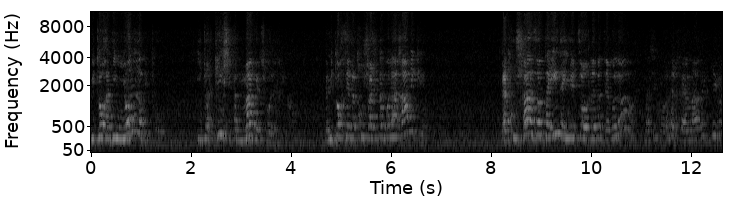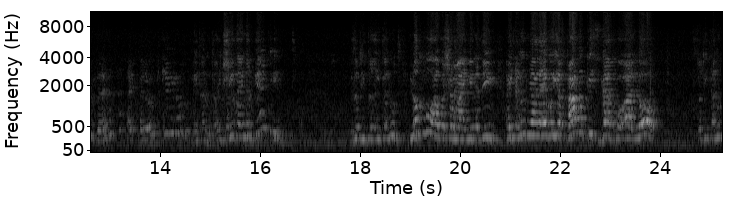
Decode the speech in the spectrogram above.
מתוך הדמיון על הוויתור, היא תרגיש את המוות שהולך לקרות. ומתוך זה את התחושה שתבוא לאחר מכן. והתחושה הזאת תעיד האם יש צורך לוותר או לא. מה שקורה אחרי המוות, כאילו, זה ההתעלות, כאילו. ההתעלות הרגשית האנרגטית. וזאת הת- התעלות לא גבוהה בשמיים, ילדים. ההתעלות מעל האגו היא אף פעם לא פסגה גבוהה, לא. זאת התעלות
